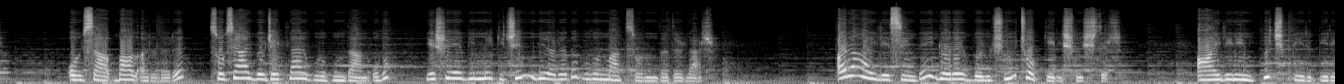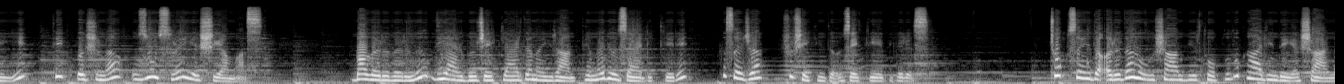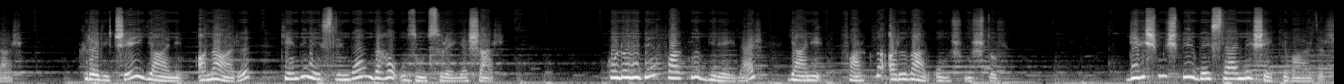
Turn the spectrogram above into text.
Oysa bal arıları sosyal böcekler grubundan olup yaşayabilmek için bir arada bulunmak zorundadırlar. Arı ailesinde görev bölüşümü çok gelişmiştir. Ailenin hiçbir bireyi tek başına uzun süre yaşayamaz. Bal arılarını diğer böceklerden ayıran temel özellikleri kısaca şu şekilde özetleyebiliriz. Çok sayıda arıdan oluşan bir topluluk halinde yaşarlar. Kraliçe yani ana arı kendi neslinden daha uzun süre yaşar. Kolonide farklı bireyler yani farklı arılar oluşmuştur. Gelişmiş bir beslenme şekli vardır.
